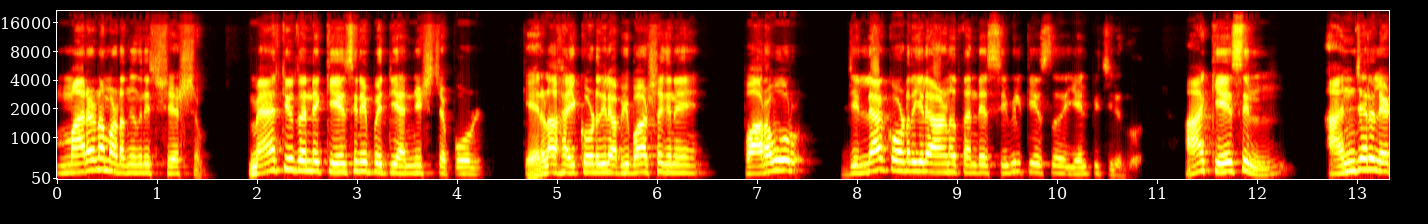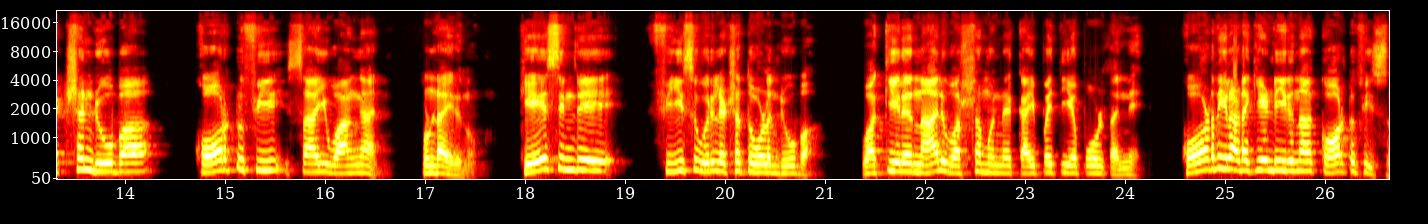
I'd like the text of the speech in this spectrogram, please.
മരണമടഞ്ഞതിന് ശേഷം മാത്യു തന്റെ കേസിനെ പറ്റി അന്വേഷിച്ചപ്പോൾ കേരള ഹൈക്കോടതിയിലെ അഭിഭാഷകനെ പറവൂർ ജില്ലാ കോടതിയിലാണ് തന്റെ സിവിൽ കേസ് ഏൽപ്പിച്ചിരുന്നത്. ആ കേസിൽ അഞ്ചര ലക്ഷം രൂപ കോർട്ട് ഫീസായി വാങ്ങാൻ ഉണ്ടായിരുന്നു. കേസിന്റെ ഫീസ് ഒരു ലക്ഷത്തോളം രൂപ. വക്കീൽ നാല് വർഷം മുന്നേ കൈപ്പറ്റിയപ്പോൾ തന്നെ കോടതിയിൽ അടയ്ക്കേണ്ടിയിരുന്ന കോർട്ട് ഫീസ്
